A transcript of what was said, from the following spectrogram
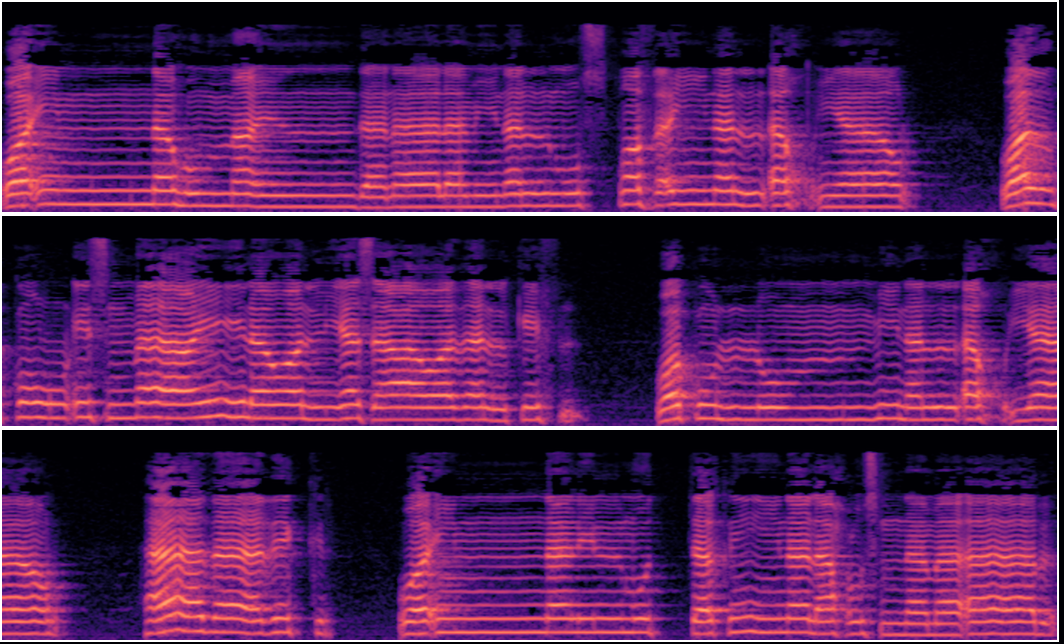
وانهم عندنا لمن المصطفين الاخيار واذكر اسماعيل واليسع وذا الكفل وكل من الاخيار هذا ذكر وان للمتقين لحسن مآب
